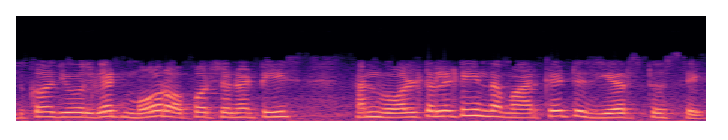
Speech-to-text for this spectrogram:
because you will get more opportunities and volatility in the market is years to stay.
